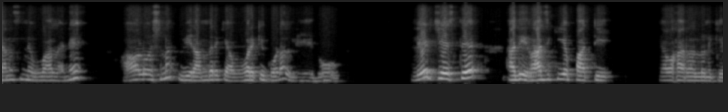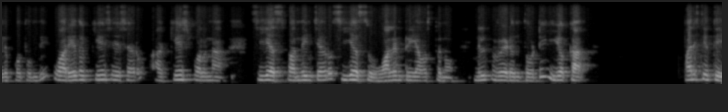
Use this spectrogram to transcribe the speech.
పెన్షన్ ఇవ్వాలనే ఆలోచన వీరందరికీ ఎవ్వరికి కూడా లేదు. లేట్ చేస్తే అది రాజకీయ పార్టీ వ్యవహారాల్లోనికి వెళ్ళిపోతుంది. వారు ఏదో కేసు వేశారు. ఆ కేసు వలన సిఎస్ స్పందించారు. సిఎస్ వాలంటరీ వ్యవస్థను నిలిపివేయడంతో ఈ యొక్క పరిస్థితి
